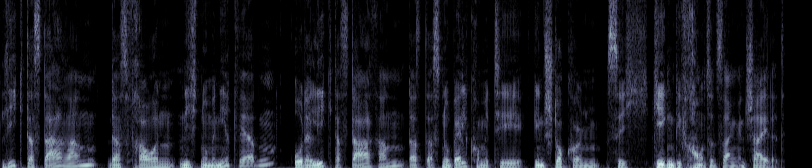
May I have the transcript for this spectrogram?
Liegt das daran, dass Frauen nicht nominiert werden oder liegt das daran, dass das Nobelkomitee in Stockholm sich gegen die Frauen sozusagen entscheidet?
